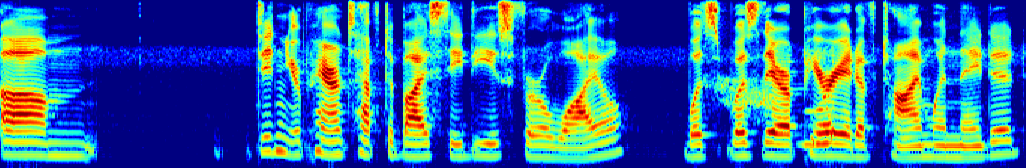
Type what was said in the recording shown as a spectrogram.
Um, didn't your parents have to buy CDs for a while? Was was there a period of time when they did?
